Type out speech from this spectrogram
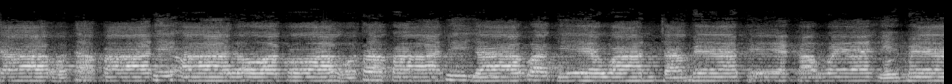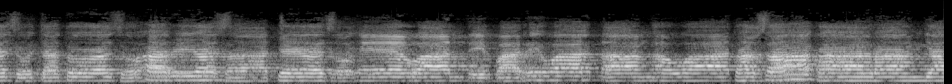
ชาอุทปาทิอาโลโกอุทปาทิยาวะเกวันจะเมเพขเวอิเมสุจตัวสุอริยสัจเจสุเอวันติปริวัตตังอวาทัสสาการังยะ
